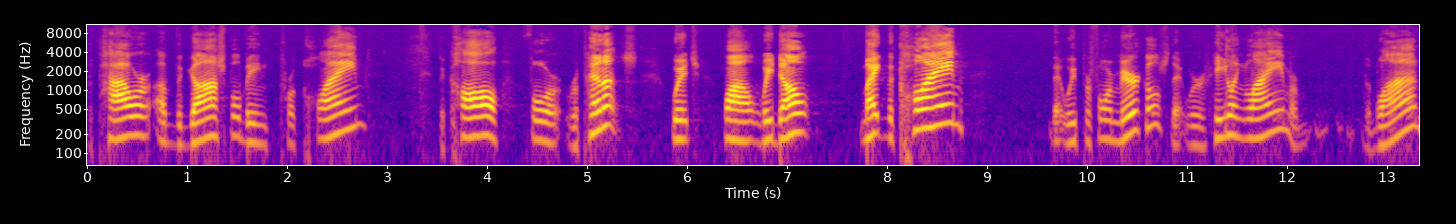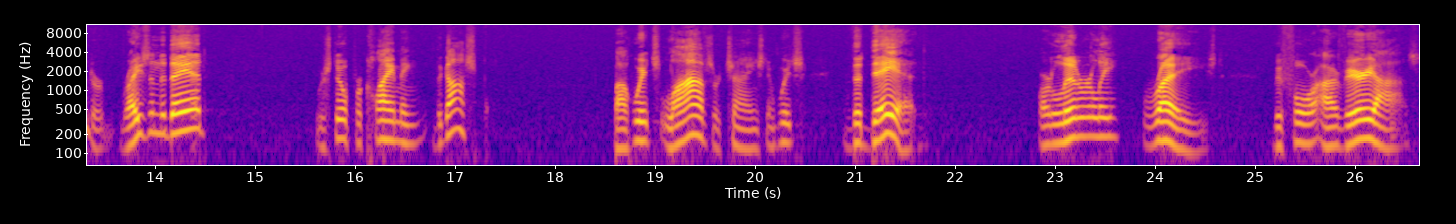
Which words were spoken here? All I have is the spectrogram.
the power of the gospel being proclaimed, the call for repentance, which while we don't make the claim that we perform miracles, that we're healing lame or the blind or raising the dead, we're still proclaiming the gospel by which lives are changed, in which the dead are literally raised before our very eyes,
